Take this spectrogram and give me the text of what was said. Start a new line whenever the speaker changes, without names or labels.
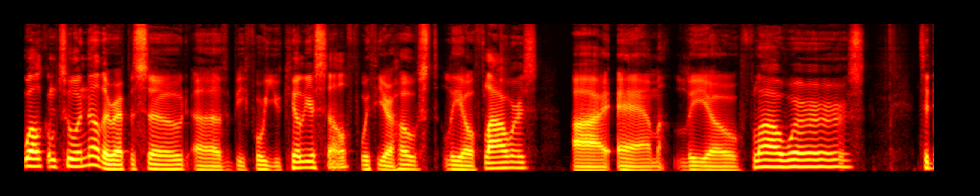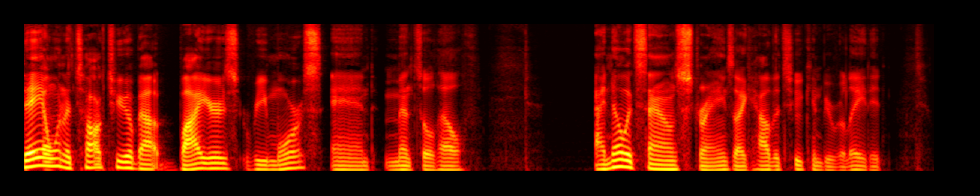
Welcome to another episode of Before You Kill Yourself with your host, Leo Flowers. I am Leo Flowers. Today, I want to talk to you about buyer's remorse and mental health. I know it sounds strange, like how the two can be related,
